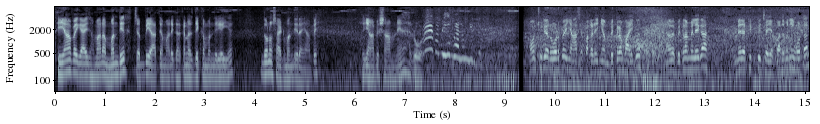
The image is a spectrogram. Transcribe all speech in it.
तो यहाँ पे गाइज़ हमारा मंदिर जब भी आते हैं हमारे घर का नज़दीक का मंदिर यही है। दोनों साइड मंदिर है यहाँ पे। यहाँ पे सामने है रोड। पहुँच चुके हैं रोड पे यहाँ से पकड़ेंगे हम विक्रम भाई को। यहाँ पे विक्रम मिलेगा। मेरे ठीक पीछे ये पद्मनी होटल।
